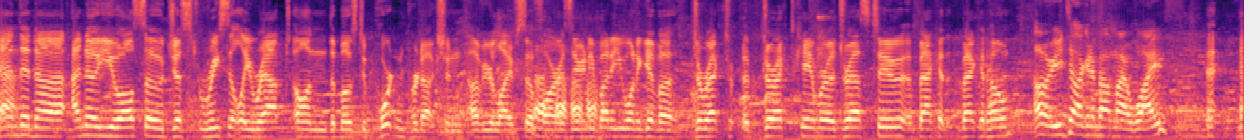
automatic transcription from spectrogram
yeah. And then uh, I know you also just recently wrapped on the most important production of your life so far. Is there anybody you want to give a direct a direct camera address to back at back at home? oh, are you talking about my wife A-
